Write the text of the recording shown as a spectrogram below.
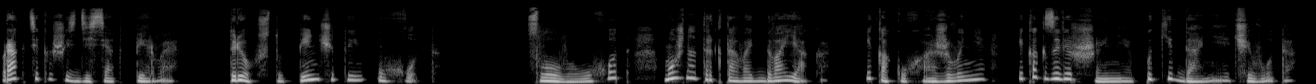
Практика 61. Трехступенчатый уход. Слово «уход» можно трактовать двояко, и как ухаживание, и как завершение, покидание чего-то.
